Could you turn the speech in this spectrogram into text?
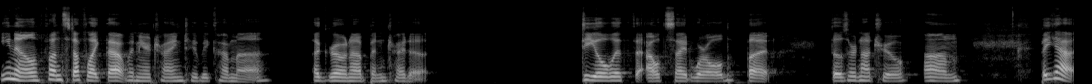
you know, fun stuff like that when you're trying to become a a grown up and try to deal with the outside world, but those are not true. Um, but yeah,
